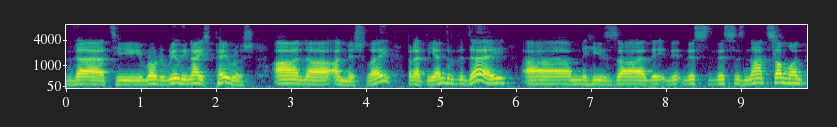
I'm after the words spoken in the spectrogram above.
that he wrote a really nice Perush on uh, on Mishlei, but at the end of the day, um, he's uh, the, the, this this is not someone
